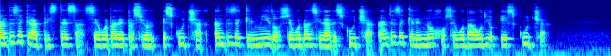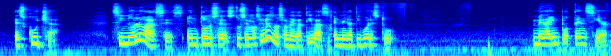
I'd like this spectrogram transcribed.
Antes de que la tristeza se vuelva depresión, escucha. Antes de que el miedo se vuelva ansiedad, escucha. Antes de que el enojo se vuelva odio, escucha escucha. Si no lo haces, entonces tus emociones no son negativas, el negativo eres tú. Me da impotencia,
